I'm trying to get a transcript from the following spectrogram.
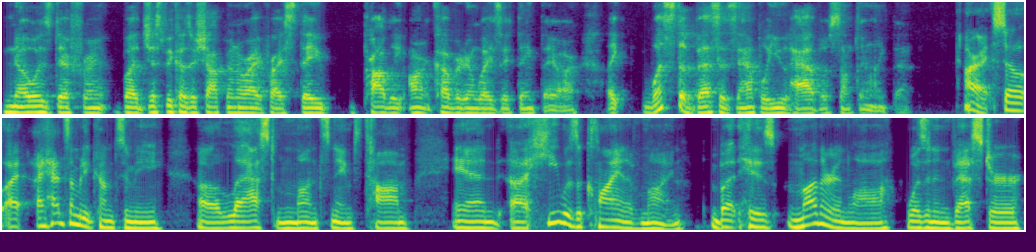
know is different, but just because they're shopping the right price, they probably aren't covered in ways they think they are. Like, what's the best example you have of something like that? All right. So I, I had somebody come to me uh, last month named Tom, and uh, he was a client of mine, but his mother in law was an investor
